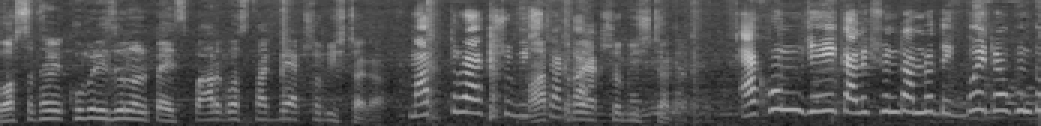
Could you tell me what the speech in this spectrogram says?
গছটা থাকবে খুবই রিজনেবল প্রাইস পার গছ থাকবে একশো বিশ টাকা। মাত্র একশো বিশ মাত্র টাকা। একশো বিশ টাকা। এখন যেই কালেকশনটা আমরা দেখব এটাও কিন্তু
